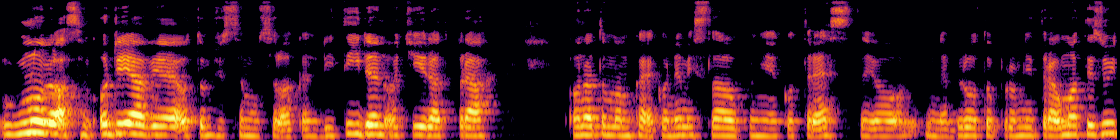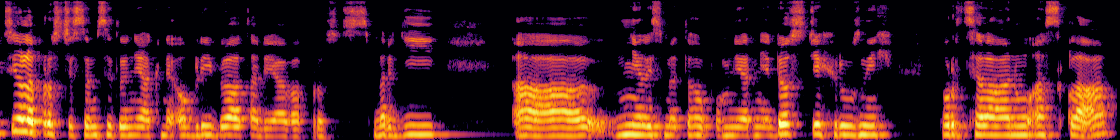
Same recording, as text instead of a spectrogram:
Uh, mluvila jsem o diavě, o tom, že jsem musela každý týden otírat prach. Ona to mamka jako nemyslela úplně jako trest, jo. Nebylo to pro mě traumatizující, ale prostě jsem si to nějak neoblíbila. Ta diava prostě smrdí a měli jsme toho poměrně dost těch různých porcelánů a skla.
